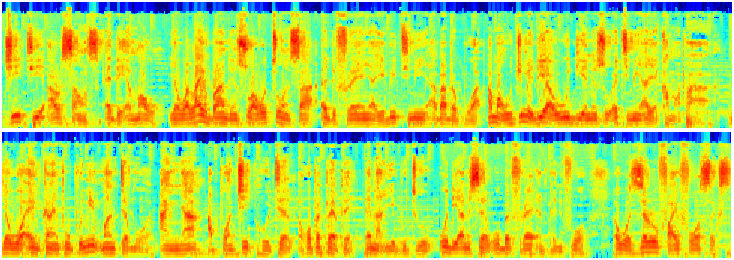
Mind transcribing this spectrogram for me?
gtr sounds eh, ɛde eh, ɛma wo oh. yɛwɔ live band nso a woto nsa eh, ɛde frɛ yɛn a yɛbɛtumi aba bɛboa ama wo dwumadi a wowodie no nso atumi ayɛ kama paa yɛwɔ nkran poponi mantam wɔ anya apɔnkye hotel. Ɛhɔ pɛpɛɛpɛ ɛna yɛbutuo. Wodeɛ ne sɛ wobɛfrɛ mpanifoɔ ɛwɔ 0546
